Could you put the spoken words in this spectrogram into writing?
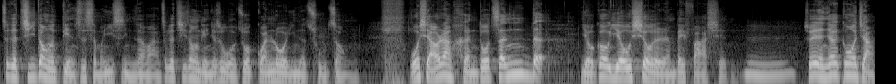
这个激动的点是什么意思？你知道吗？这个激动点就是我做观落音的初衷，我想要让很多真的有够优秀的人被发现。嗯，所以人家跟我讲，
